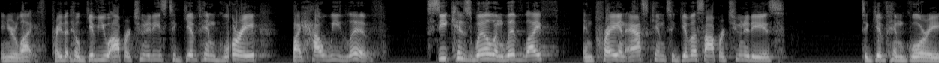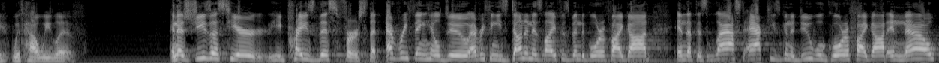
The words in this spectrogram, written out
in your life. Pray that He'll give you opportunities to give Him glory by how we live. Seek His will and live life and pray and ask Him to give us opportunities to give Him glory with how we live. And as Jesus here, he prays this first that everything he'll do, everything he's done in his life has been to glorify God, and that this last act he's going to do will glorify God. And now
